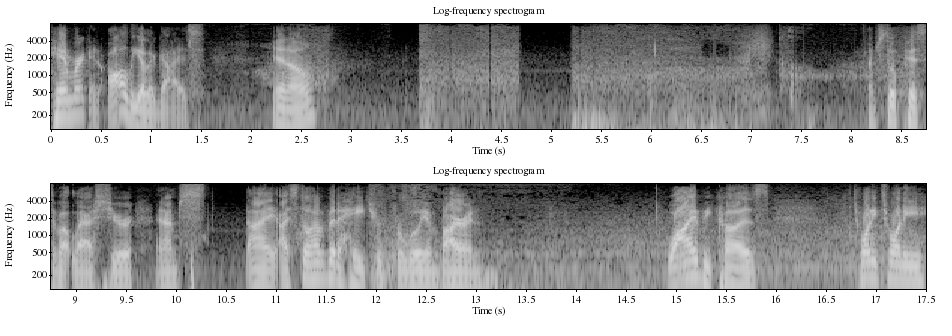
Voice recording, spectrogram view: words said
Hemric, and all the other guys. You know? I'm still pissed about last year, and I'm I I still have a bit of hatred for William Byron. Why? Because 2020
